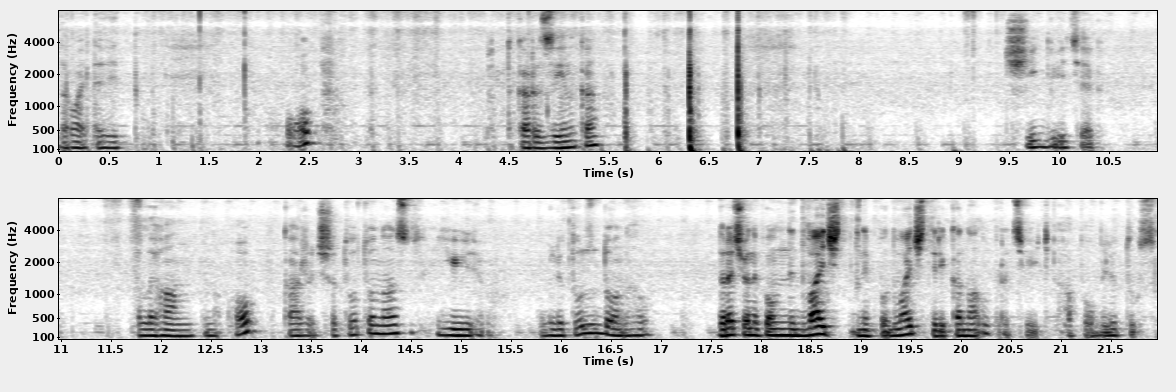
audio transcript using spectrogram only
Давайте від. Оп. Така резинка. Чік, дивіться, як елегантно. Оп. Кажуть, що тут у нас Bluetooth донгл. До речі, вони, по-моєму, не, 2, не по 2,4 каналу працюють, а по Bluetooth.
